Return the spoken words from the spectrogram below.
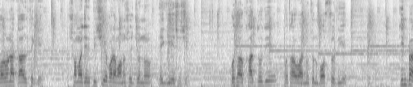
করোনা কাল থেকে সমাজের পিছিয়ে পড়া মানুষের জন্য এগিয়ে এসেছে। কোথাও খাদ্য দিয়ে, কোথাও বা নতুন বস্ত্র দিয়ে কিংবা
